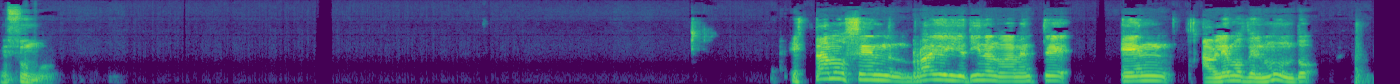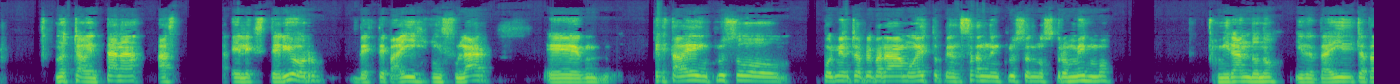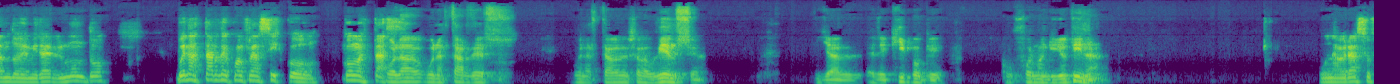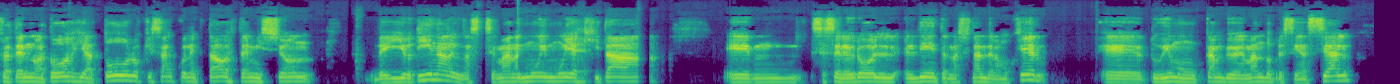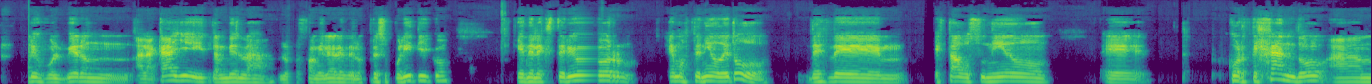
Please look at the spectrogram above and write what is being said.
me sumo. Estamos en Radio Guillotina nuevamente en Hablemos del Mundo, nuestra ventana hacia el exterior de este país insular. Eh, esta vez incluso, por mientras preparábamos esto, pensando incluso en nosotros mismos, mirándonos y desde ahí tratando de mirar el mundo. Buenas tardes, Juan Francisco, ¿cómo estás? Hola, buenas tardes. Buenas tardes a la audiencia y al equipo que conforman Guillotina. Un abrazo fraterno a todos y a todos los que se han conectado a esta emisión de Guillotina, de una semana muy, muy agitada. Eh, se celebró el, Día Internacional de la Mujer, eh, tuvimos un cambio de mando presidencial, volvieron a la calle y también los familiares de los presos políticos. En el exterior hemos tenido de todo, desde mm, Estados Unidos eh, cortejando a,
